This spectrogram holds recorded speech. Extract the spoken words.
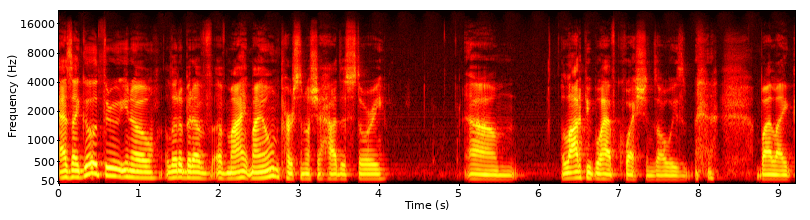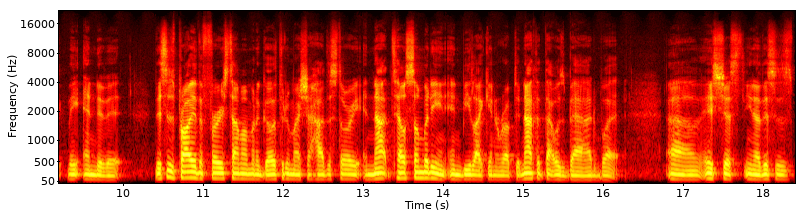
as I go through, you know, a little bit of, of my my own personal shahada story. Um, a lot of people have questions always by like the end of it this is probably the first time I'm going to go through my Shahada story and not tell somebody and, and be like interrupted. Not that that was bad, but uh, it's just, you know, this is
